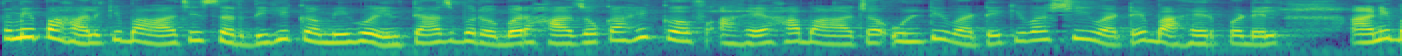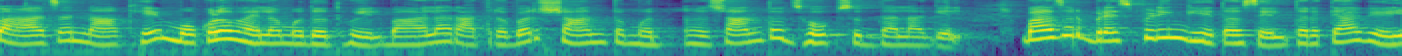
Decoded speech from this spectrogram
तुम्ही पाहाल की बाळाची सर्दीही कमी होईल. त्याचबरोबर हा जो काही कफ आहे हा बाळाच्या उलटी वाटे किंवा शी वाटे बाहेर पडेल आणि बाळाचं नाक हे मोकळं व्हायला मदत होईल. बाळाला रात्रभर शांत मद शांत झोपसुद्धा लागेल. बाळ जर ब्रेस्टफिडिंग घेत असेल तर त्यावेळी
